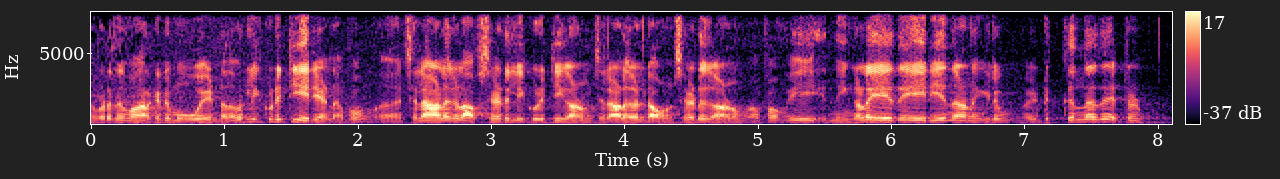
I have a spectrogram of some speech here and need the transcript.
ഇവിടുന്ന് മാർക്കറ്റ് മൂവ് ചെയ്യേണ്ടത് ഒരു ലിക്വിഡിറ്റി ഏരിയ ആണ്. അപ്പോൾ ചില ആളുകൾ അപ് സൈഡ് ലിക്വിഡിറ്റി കാണും. ചില ആളുകൾ ഡൗൺ സൈഡ് കാണും. അപ്പം ഈ നിങ്ങൾ ഏത് ഏരിയയിൽ നിന്നാണെങ്കിലും എടുക്കുന്നത് ഏറ്റവും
